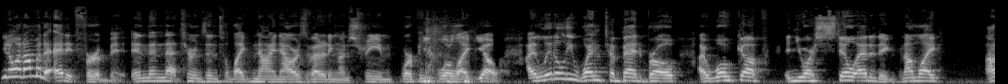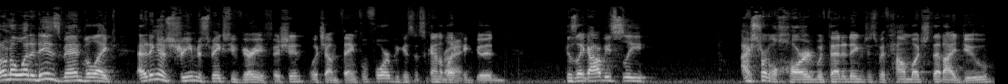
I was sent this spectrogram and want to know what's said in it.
You know what? I'm gonna edit for a bit, and then that turns into like nine hours of editing on stream, where people are like, "Yo, I literally went to bed, bro. I woke up, and you are still editing." And I'm like, I don't know what it is, man, but like editing on stream just makes me very efficient, which I'm thankful for because it's kind of like a good. Because like obviously, I struggle hard with editing, just with how much that I do,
